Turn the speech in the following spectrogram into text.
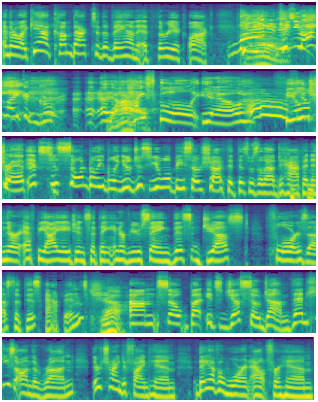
and they're like, "Yeah, come back to the van at three o'clock." What? It's not like a, gr- a, a- a high school, you know, oh, field, trip. It's just so unbelievable. You'll just you will be so shocked that this was allowed to happen. And there are FBI agents that they interview saying this just floors us that this happened. Yeah. Um, so, but it's just so dumb. Then he's on the run. They're trying to find him. They have a warrant out for him.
